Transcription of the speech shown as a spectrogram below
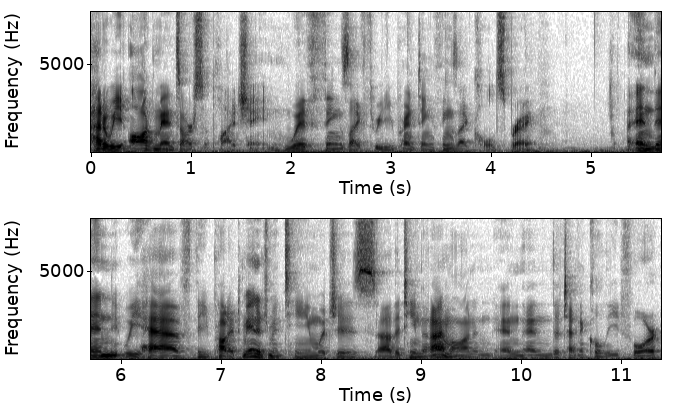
how do we augment our supply chain with things like 3D printing, things like cold spray? And then we have the product management team, which is uh, the team that I'm on and, and, and the technical lead for.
